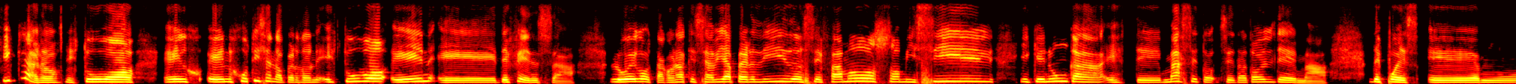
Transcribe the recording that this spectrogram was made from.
Y claro, estuvo en, justicia, no, perdón, estuvo en eh, defensa. Luego, ¿te acordás que se había perdido ese famoso misil y que nunca este, más se, trató el tema? Después, em,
